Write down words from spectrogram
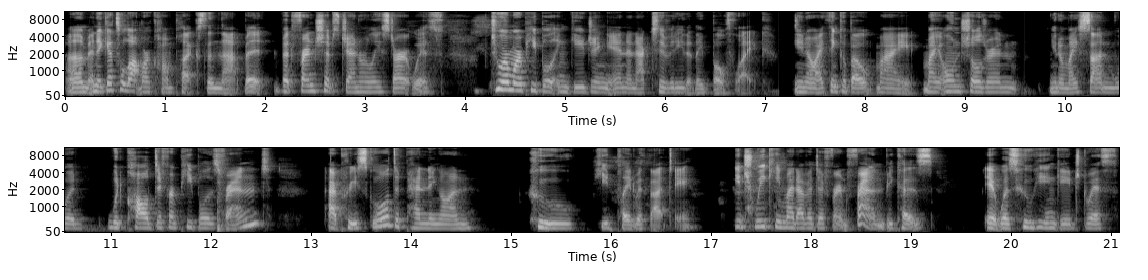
Um, and it gets a lot more complex than that. But but friendships generally start with two or more people engaging in an activity that they both like. You know, I think about my my own children. You know, my son would would call different people his friend at preschool depending on who he'd played with that day each week he might have a different friend because it was who he engaged with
